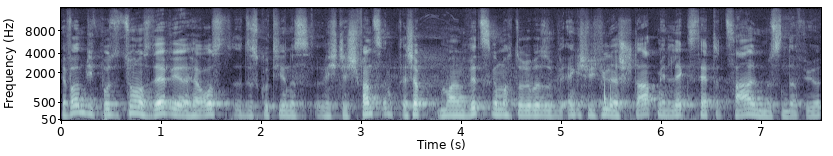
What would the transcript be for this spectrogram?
Ja, vor allem die Position, aus der wir heraus diskutieren, ist wichtig. Ich, fand's, ich habe mal einen Witz gemacht darüber, so wie, eigentlich wie viel der Staat mir längst hätte zahlen müssen dafür,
